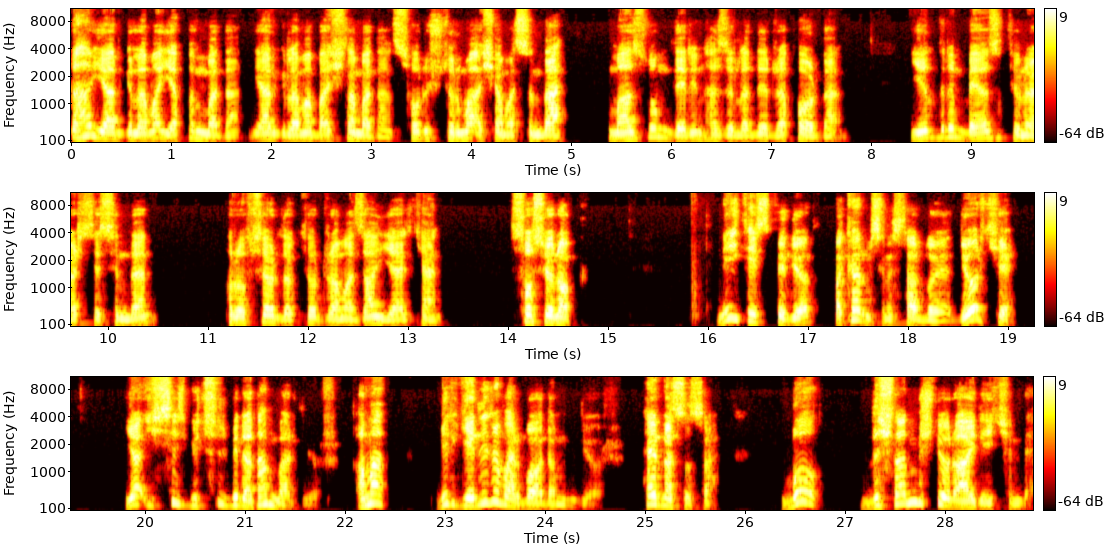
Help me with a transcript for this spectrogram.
Daha yargılama yapılmadan, yargılama başlamadan soruşturma aşamasında Mazlum Der'in hazırladığı raporda Yıldırım Beyazıt Üniversitesi'nden Profesör Doktor Ramazan Yelken, sosyolog. Neyi tespit ediyor? Bakar mısınız tabloya? Diyor ki ya işsiz güçsüz bir adam var diyor. Ama bir geliri var bu adamın diyor. Her nasılsa. Bu dışlanmış diyor aile içinde.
